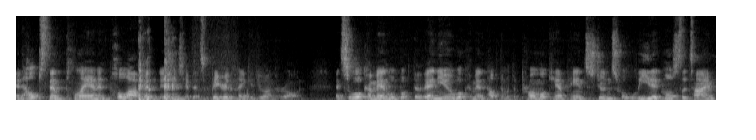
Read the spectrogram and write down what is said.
and helps them plan and pull off an initiative that's bigger than they could do on their own. And so we'll come in, we'll book the venue, we'll come in and help them with the promo campaign. Students will lead it most of the time.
